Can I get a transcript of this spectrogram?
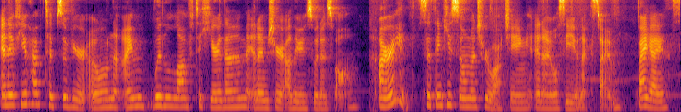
And if you have tips of your own, I would love to hear them and I'm sure others would as well. All right, so thank you so much for watching and I will see you next time. Bye guys.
